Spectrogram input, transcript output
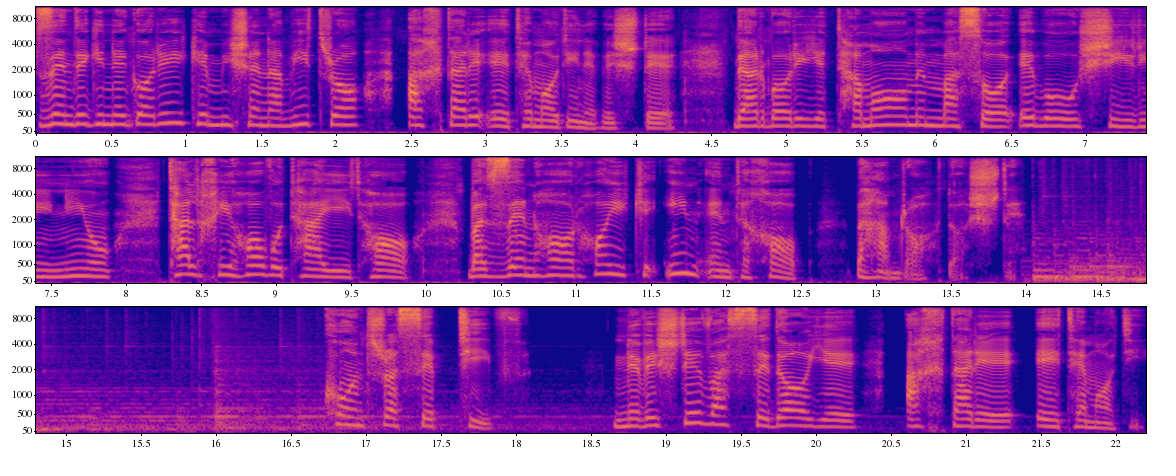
زندگی نگاری که میشنوید را اختر اعتمادی نوشته درباره تمام مسائب و شیرینی و تلخیها و تاییدها و زنهارهایی که این انتخاب به همراه داشته کنتراسپتیو نوشته و صدای اختر اعتمادی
